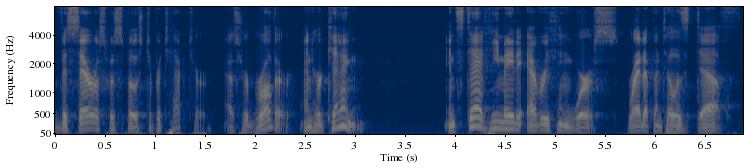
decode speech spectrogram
Viserys was supposed to protect her, as her brother and her king. Instead, he made everything worse, right up until his death.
